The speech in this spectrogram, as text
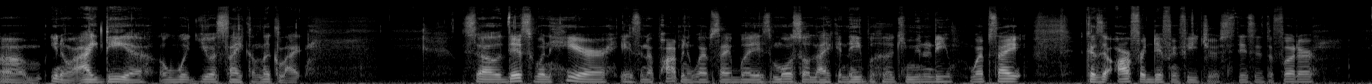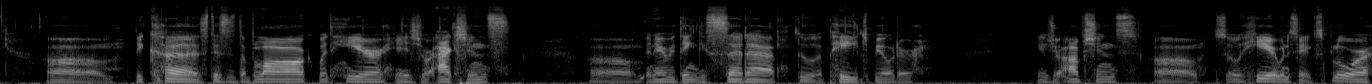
um, you know idea of what your site can look like. So this one here is an apartment website but it's more so like a neighborhood community website because it offers different features. This is the footer um, because this is the blog but here is your actions um, and everything is set up through a page builder here's your options. Um, so here when you say explore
